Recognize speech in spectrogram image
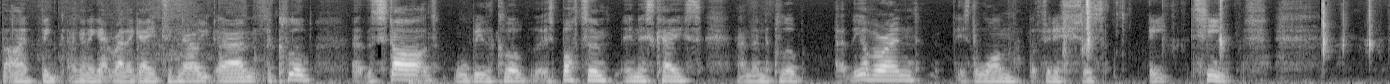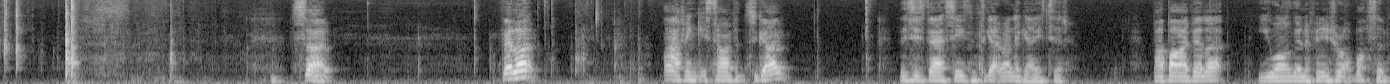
that I think are going to get relegated. Now, um, the club at the start will be the club that is bottom in this case, and then the club at the other end is the one that finishes 18th. So, Villa I think it's time for them to go. This is their season to get relegated. Bye bye, Villa. You are going to finish right bottom.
